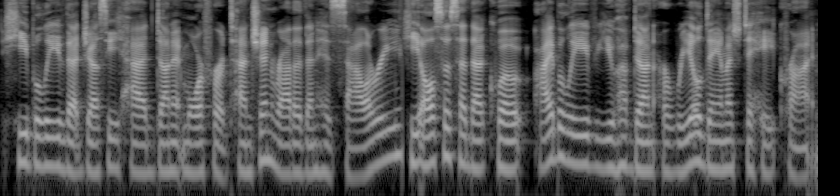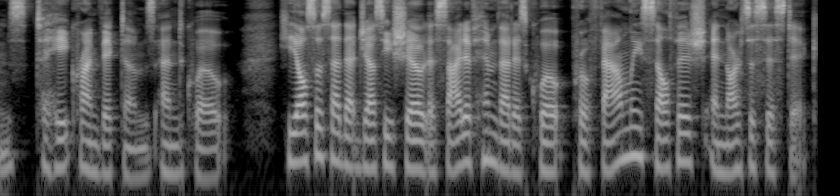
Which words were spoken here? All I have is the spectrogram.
he believed that Jesse had done it more for attention rather than his salary. He also said that, quote, I believe you have done a real damage to hate crimes, to hate crime victims, end quote. He also said that Jesse showed a side of him that is, quote, profoundly selfish and narcissistic,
